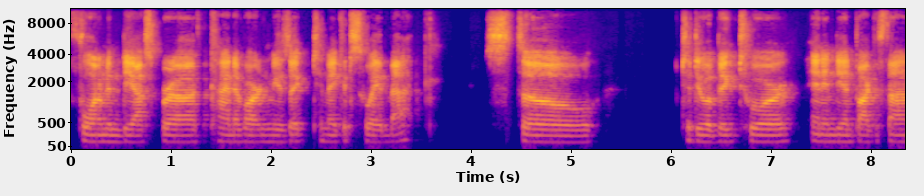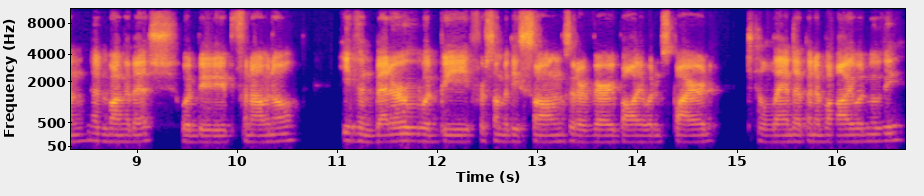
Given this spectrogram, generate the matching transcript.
formed in diaspora kind of art and music to make its way back. So to do a big tour in India and Pakistan and Bangladesh would be phenomenal. Even better would be for some of these songs that are very Bollywood inspired to land up in a Bollywood movie.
